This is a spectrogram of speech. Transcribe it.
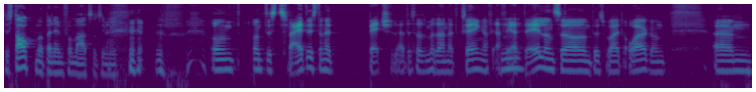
Das taugt mir bei dem Format so ziemlich. Und, und das zweite ist dann halt Bachelor. Das hat man dann halt gesehen auf, auf Mhm. RTL und so und das war halt arg und ähm,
